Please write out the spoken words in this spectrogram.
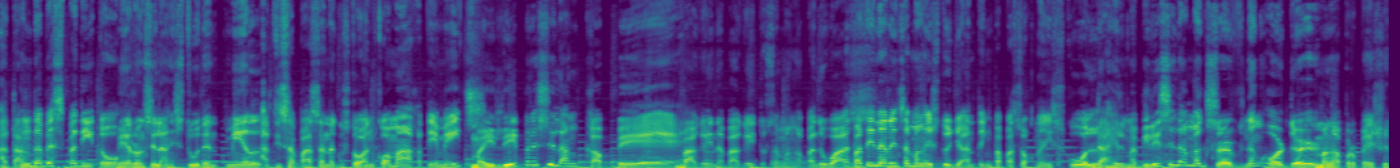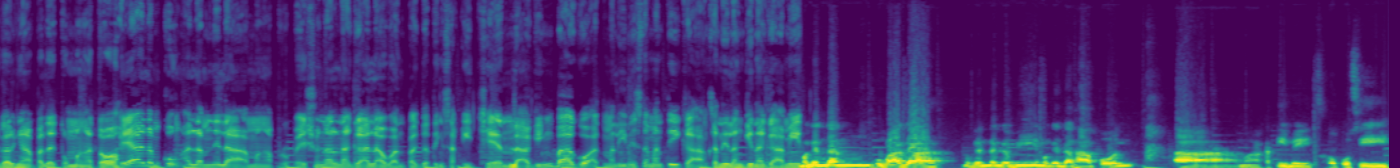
At ang the best pa dito, meron silang student meal. At isa pa sa nagustuhan ko mga ka-teammates, may libre silang kape. Bagay na bagay ito sa mga paluwas, pati na rin sa mga estudyanteng papasok ng school dahil mabilis silang mag-serve ng order. Mga professional nga pala itong mga to. Kaya alam kong alam nila ang mga professional na galawan pagdating sa kitchen. Laging bago at malinis na mantika ang kanilang ginagamit. Magandang umaga, magandang gabi, magandang hapon, ah, mga ka-teammates. Ako po si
